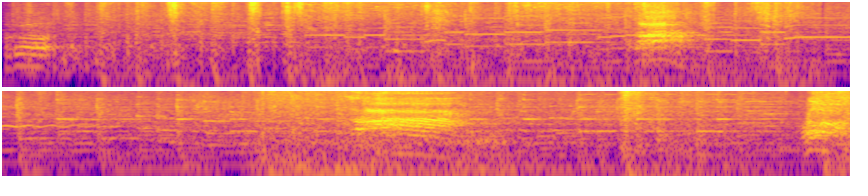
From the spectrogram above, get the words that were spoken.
Pro... Ah! Ah! Ah!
